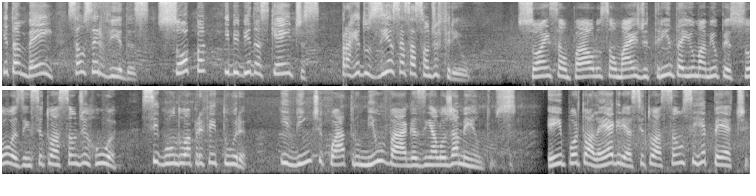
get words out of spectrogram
e também são servidas sopa e bebidas quentes para reduzir a sensação de frio. Só em São Paulo são mais de 31 mil pessoas em situação de rua, segundo a prefeitura, e 24 mil vagas em alojamentos. Em Porto Alegre, a situação se repete.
